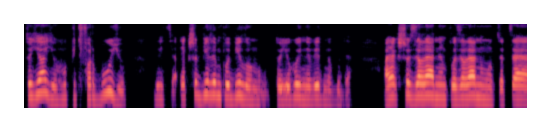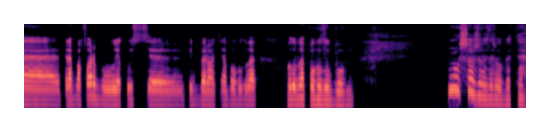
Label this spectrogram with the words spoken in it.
то я його підфарбую. Дивіться, якщо білим по білому, то його й не видно буде. А якщо зеленим по зеленому, то це треба фарбу якусь е, підбирати, або голубе, голубе по голубому. Ну, що ж ви зробите?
